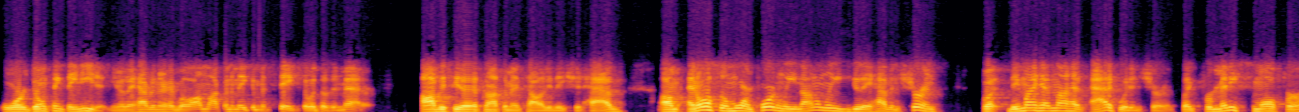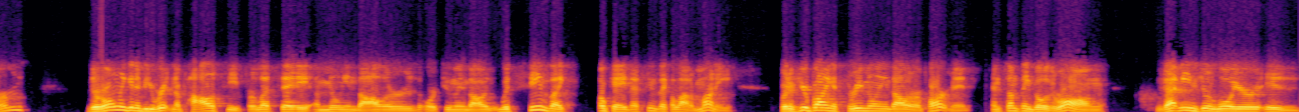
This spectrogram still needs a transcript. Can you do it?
or don't think they need it. You know, they have it in their head, well, I'm not going to make a mistake, so it doesn't matter. Obviously, that's not the mentality they should have. Um, and also, more importantly, not only do they have insurance, but they might have not have adequate insurance. Like for many small firms, they're only going to be written a policy for, let's say, a million dollars or two million dollars, which seems like okay, that seems like a lot of money. But if you're buying a three million dollar apartment and something goes wrong, that means your lawyer is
